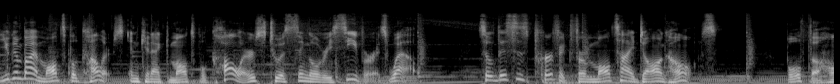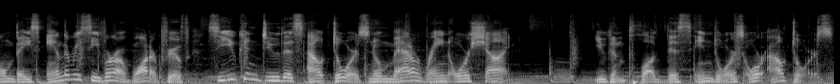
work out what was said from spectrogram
you can buy multiple colors and connect multiple collars to a single receiver as well. So this is perfect for multi-dog homes. Both the home base and the receiver are waterproof, so you can do this outdoors no matter rain or shine. You can plug this indoors or outdoors,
